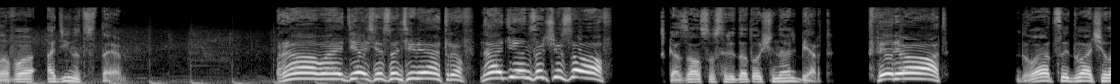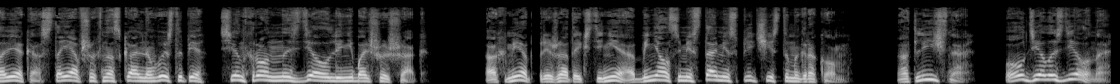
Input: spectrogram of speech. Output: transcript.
Глава одиннадцатая. «Правая десять сантиметров! На одиннадцать часов!» — сказал сосредоточенный Альберт. «Вперед!» Двадцать два человека, стоявших на скальном выступе, синхронно сделали небольшой шаг. Ахмед, прижатый к стене, обменялся местами с плечистым игроком. «Отлично! Полдела сделано.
